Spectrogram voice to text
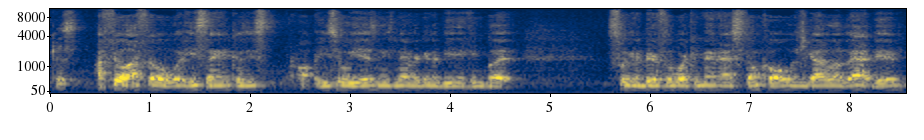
Cause I feel I feel what he's saying because he's he's who he is and he's never gonna be anything but swigging a beer for the working man as Stone Cold and you gotta love that dude.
